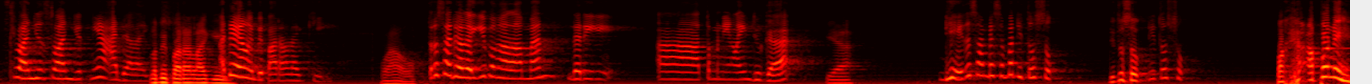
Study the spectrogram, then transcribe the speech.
Selanjut selanjutnya ada lagi. Lebih parah lagi. Ada yang lebih parah lagi. Wow. Terus ada lagi pengalaman dari uh, temen yang lain juga. Ya. Dia itu sampai sempat ditusuk, Ditusuk. ditusuk. Pakai apa nih?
